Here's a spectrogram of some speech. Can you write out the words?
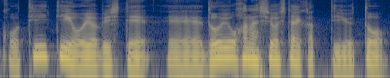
こう TT をお呼びして、えーどういうお話をしたいかっていうと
